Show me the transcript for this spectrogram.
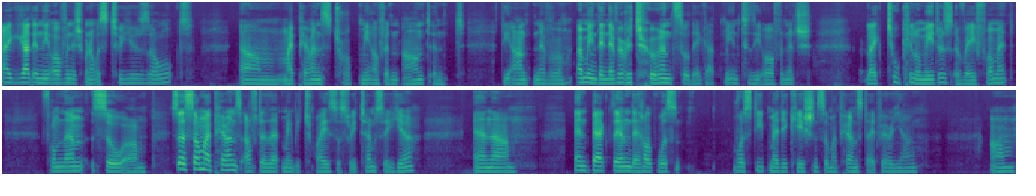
I got in the orphanage when I was two years old. Um, my parents dropped me off at an aunt, and the aunt never. I mean, they never returned, so they got me into the orphanage, like two kilometers away from it, from them. So um, so I saw my parents after that maybe twice or three times a year, and um, and back then the help was was deep medication, so my parents died very young. Um,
